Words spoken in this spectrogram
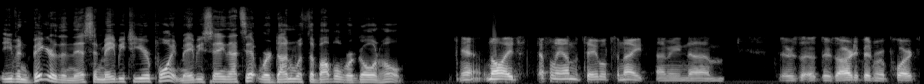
even bigger than this. And maybe to your point, maybe saying that's it, we're done with the bubble, we're going home. Yeah, no, it's definitely on the table tonight. I mean, um, there's a, there's already been reports.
